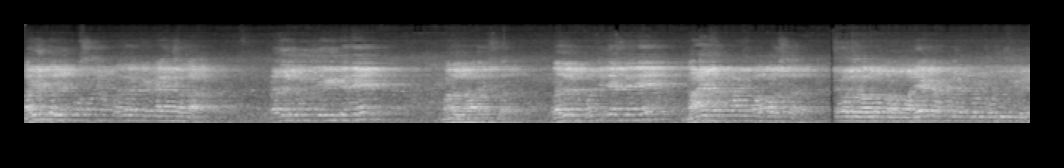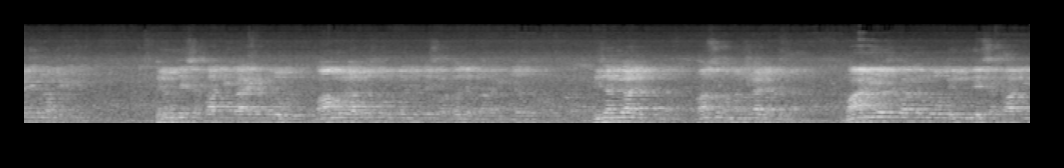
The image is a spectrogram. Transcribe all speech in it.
మరింత ఎక్కువ సమయం ప్రజలకు కేటాయించాలా? ప్రజలకు ముందు జరిగితేనే మనల్ని ఆదరిస్తారు ప్రజలకు మంచి చేస్తేనే నాయకత్వాన్ని బలపరుస్తారు. సంవత్సరాల్లో మనం అనేక రకమైనటువంటి ఒడిదుడుకు ఎదుర్కొన్నాం. తెలుగుదేశం పార్టీ కార్యకర్తలు మామూలుగా అదృష్టం చెప్పేసి అర్థం చెప్తారు నిజంగా చెప్తున్నారు. మనసును మంచిగా చెప్తున్నారు. మా నియోజకవర్గంలో తెలుగుదేశం పార్టీ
